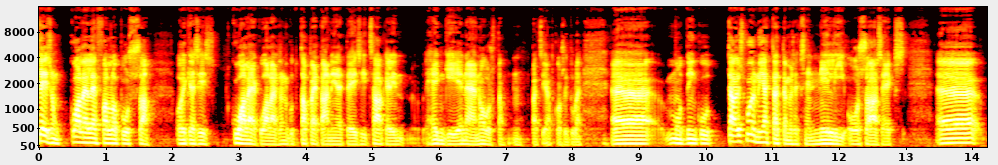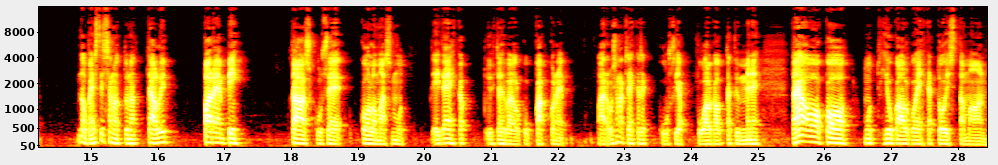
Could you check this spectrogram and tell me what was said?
Jason kuolee leffan lopussa, oikein siis kuolee kuolee, se niin kuin tapetaan niin, että ei siitä saakelin henkiä enää nousta, mm, paitsi jatkoosi tulee. Mutta niin tämä olisi voinut jättää tämmöiseksi neliosaseksi. Öö, nopeasti sanottuna, tämä oli parempi taas kuin se kolmas, mutta ei tämä ehkä yhtä hyvä ollut kuin kakkonen. Arvosanaksi ehkä se 6,5 kautta 10. Tähän ok, mutta hiukan alkoi ehkä toistamaan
